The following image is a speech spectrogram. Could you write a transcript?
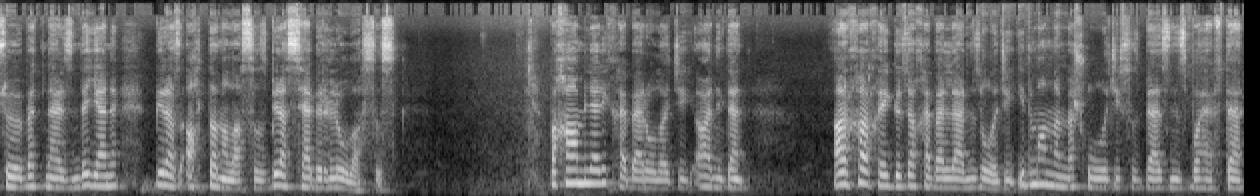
söhbət nərzində, yəni biraz altdan alasınız, biraz səbirli olasınız. Bax, hamiləlik xəbəri olacaq anidən. Arxa-arxaya gözəl xəbərləriniz olacaq. İdmanla məşğul olacaqsınız bəziniz bu həftə.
